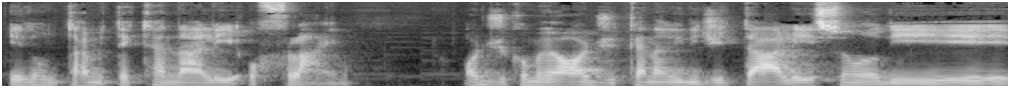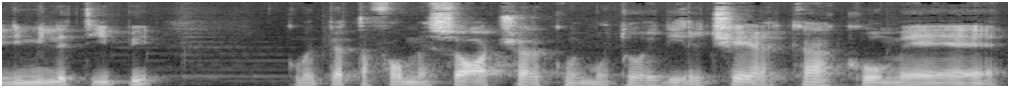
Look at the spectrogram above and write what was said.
e non tramite canali offline. Oggi come oggi i canali digitali sono di, di mille tipi, come piattaforme social, come motori di ricerca, come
